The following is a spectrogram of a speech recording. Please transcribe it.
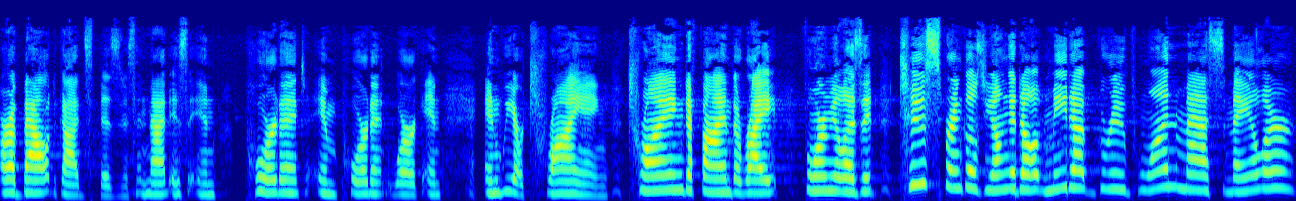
are about God's business, and that is important, important work. And, and we are trying, trying to find the right formula? Is it two sprinkles young adult meetup group, one mass mailer?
